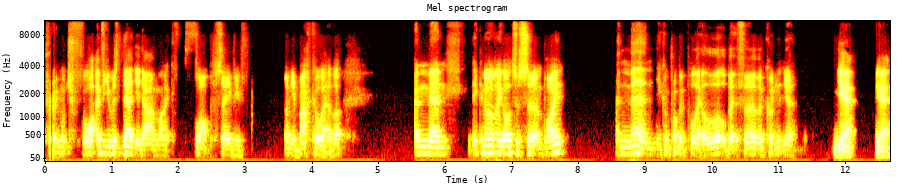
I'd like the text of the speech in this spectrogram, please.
pretty much flop, if you was dead, your arm like flop, if you on your back or whatever, and then it can only go to a certain point, and then you can probably pull it a little bit further, couldn't you? Yeah, yeah.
